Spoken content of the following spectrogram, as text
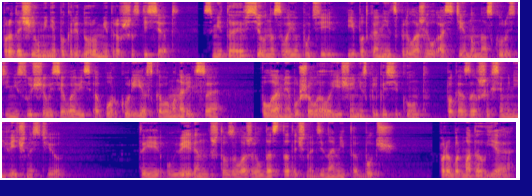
протащил меня по коридору метров шестьдесят, сметая все на своем пути и под конец приложил о стену на скорости несущегося во весь опор курьерского монорельса. Пламя бушевало еще несколько секунд, показавшихся мне вечностью. «Ты уверен, что заложил достаточно динамита, Буч?» Пробормотал я,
